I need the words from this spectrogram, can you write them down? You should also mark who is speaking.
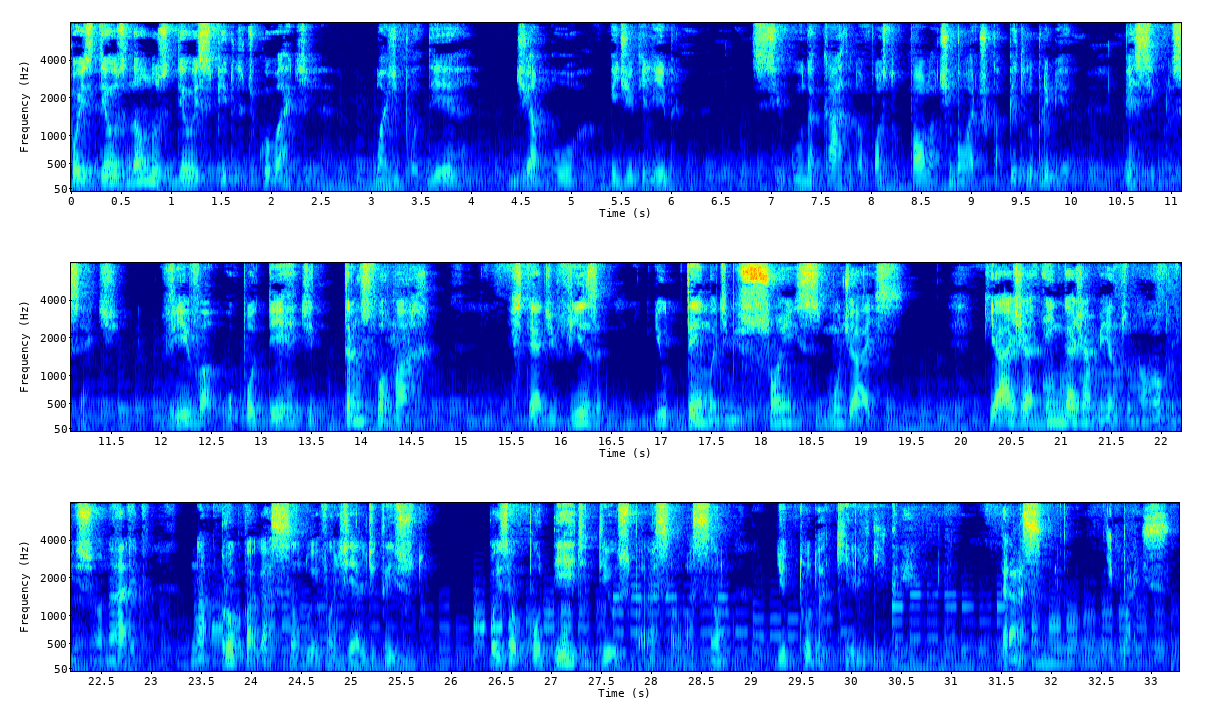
Speaker 1: Pois Deus não nos deu espírito de covardia, mas de poder, de amor e de equilíbrio. Segunda carta do apóstolo Paulo a Timóteo, capítulo 1, versículo 7. Viva o poder de transformar. Esta é a divisa e o tema de missões mundiais. Que haja engajamento na obra missionária, na propagação do Evangelho de Cristo, pois é o poder de Deus para a salvação de todo aquele que crê. Graça e paz.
